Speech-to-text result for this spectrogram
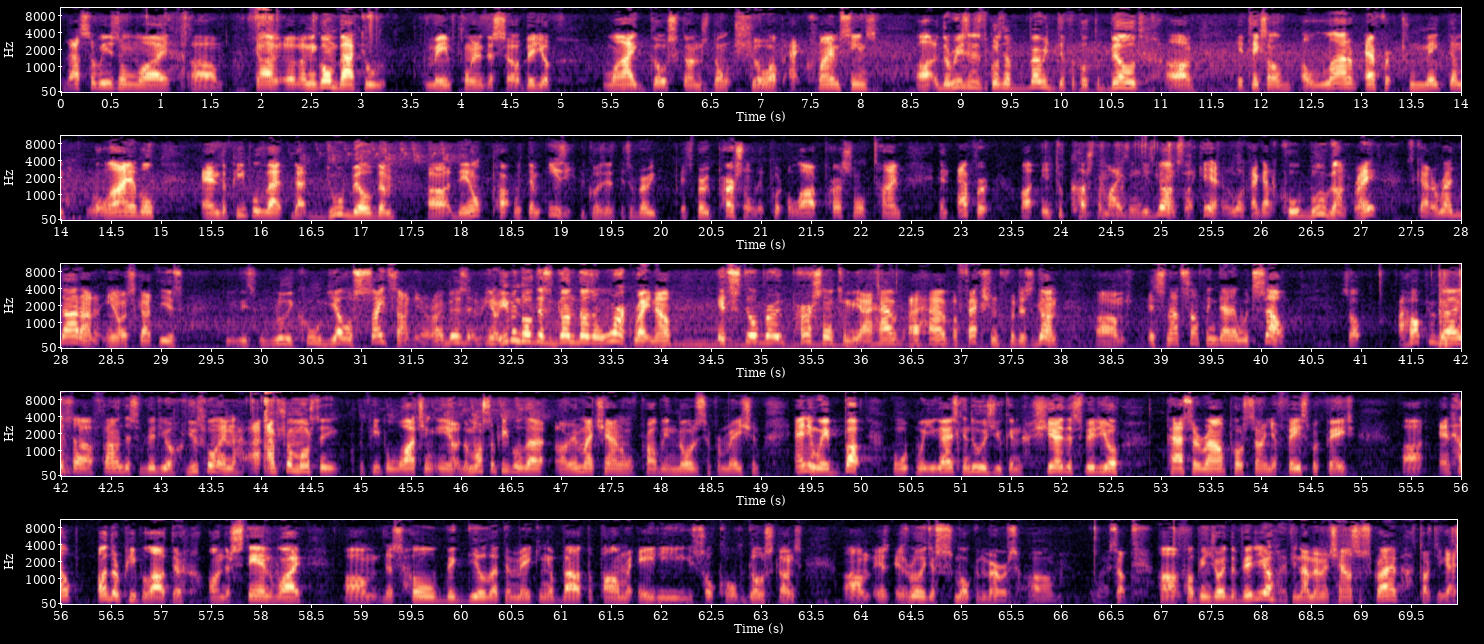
that's the reason why, um, I mean, going back to the main point of this uh, video, why ghost guns don't show up at crime scenes. Uh, the reason is because they're very difficult to build. Uh, it takes a, a, lot of effort to make them reliable, and the people that, that do build them, uh, they don't part with them easy because it, it's a very it's very personal. They put a lot of personal time and effort uh, into customizing these guns. Like here, look, I got a cool blue gun, right? It's got a red dot on it. You know, it's got these these really cool yellow sights on here, right? You know, even though this gun doesn't work right now, it's still very personal to me. I have I have affection for this gun. Um, it's not something that I would sell. So I hope you guys uh, found this video useful, and I, am sure most of the people watching, you know, the most of the people that are in my channel probably know this information anyway. But what you guys can do is you can share this video, pass it around, post it on your Facebook page, uh, and help other people out there understand why um, this whole big deal that they're making about the Polymer 80 so-called ghost guns um, is, is, really just smoke and mirrors. Um, so, uh, hope you enjoyed the video. If you're not a member of the channel, subscribe. I'll talk to you guys.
